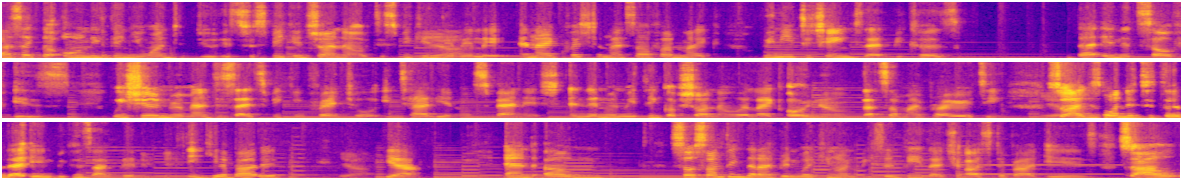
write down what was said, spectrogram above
that's like the only thing you want to do is to speak in Shona or to speak in yeah. And I question myself, I'm like, we need to change that because that in itself is we shouldn't romanticize speaking French or Italian or Spanish. And then when we think of Shona, we're like, oh no, that's not my priority. Yeah. So I just wanted to throw that in because I've been thinking about it. Yeah. Yeah. And um so something that I've been working on recently that you asked about is so I'll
